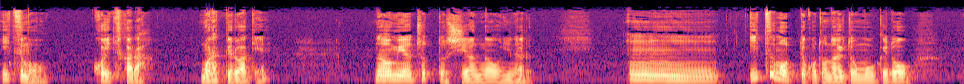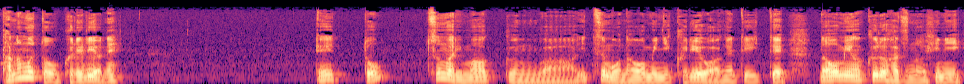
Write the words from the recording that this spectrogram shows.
いつもこいつからもらってるわけ？ナオミはちょっと思案顔になる。うーん、いつもってことないと思うけど、頼むとくれるよね。えっと、つまりマー君はいつもナオミに栗をあげていて、ナオミが来るはずの日に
